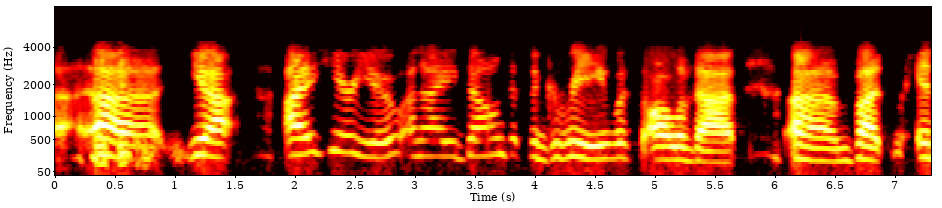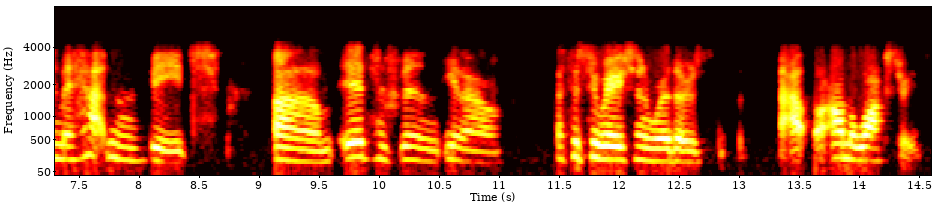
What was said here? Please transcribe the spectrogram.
uh, yeah, I hear you, and I don't disagree with all of that. Um, but in Manhattan Beach, um, it has been, you know, a situation where there's out, on the walk streets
